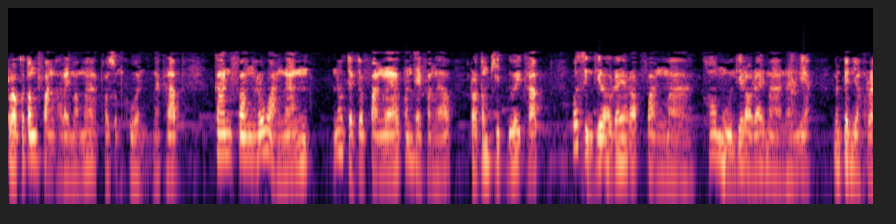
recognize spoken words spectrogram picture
เราก็ต้องฟังอะไรมามากพอสมควรนะครับ การฟังระหว่างนั้นนอกจากจะฟังแล้วตั้งใจฟังแล้ว เราต้องคิดด้วยครับ ว่าสิ่งที่เราได้รับฟังมาข้อมูลที่เราได้มานั้นเนี่ย มันเป็นอย่างไร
